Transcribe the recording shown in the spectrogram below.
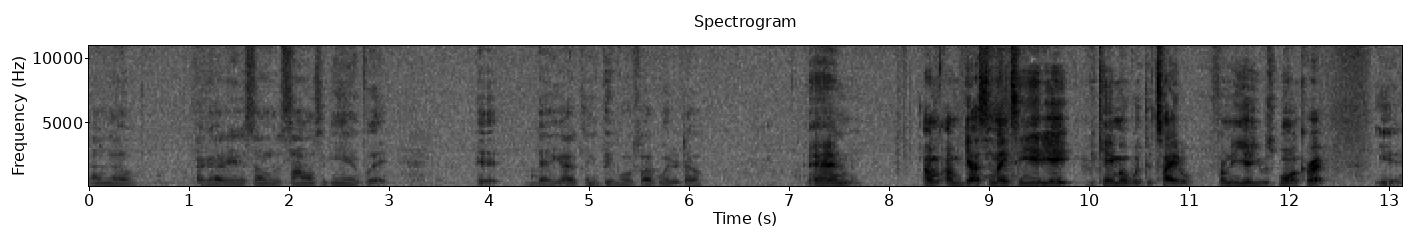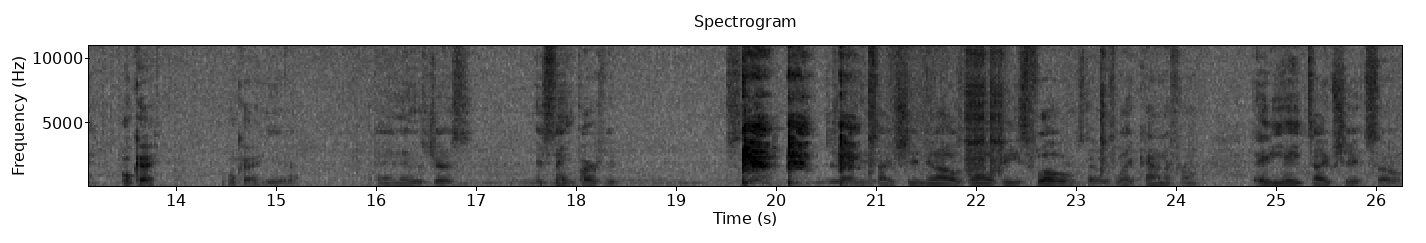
I don't know. I gotta hear some of the songs again, but it, they, I think people will fuck with it though. And I'm, I'm guessing 1988, you came up with the title from the year you was born, correct? yeah, Okay. Okay. yeah, and it was just it ain't perfect. just type shit. And then I was going with these flows that was like kind of from '88 type shit, so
